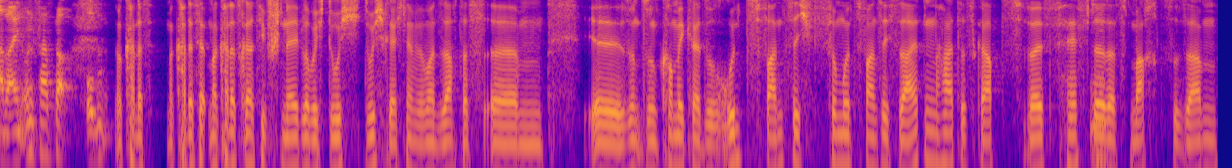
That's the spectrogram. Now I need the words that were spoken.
aber ein unfassbar um man kann das man kann das man kann das relativ schnell glaube ich durch durchrechnen wenn man sagt dass ähm, äh, so, so ein Comic halt so rund 20 25 Seiten hat es gab zwölf Hefte mhm. das macht zusammen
